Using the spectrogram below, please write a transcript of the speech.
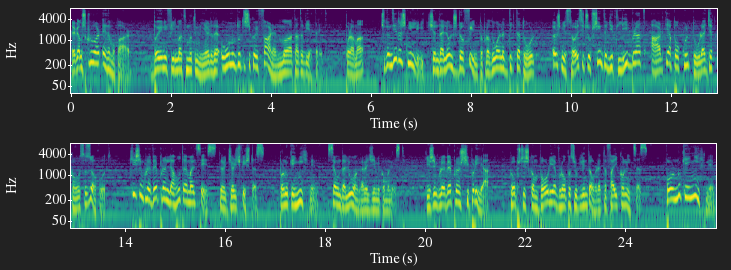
E kam shkruar edhe më parë. Bëjeni filmat më të mirë dhe unë nuk do të shikoj fare më ata të vjetrit. Por ama, që të nxjerrësh një ligj që ndalon çdo film të prodhuar në diktaturë, Është njësoj siç u fshinë të gjithë librat, arti apo kultura gjatë kohës së Zogut. Kishim kryeveprën Lahuta e Malësisë, të Gjergj Fishtës, por nuk e njihnim, se u ndalua nga regjimi komunist. Kishim kryeveprën Shqipëria, kopshti shkëmbor i Evropës Juglindore të Faik Konicës, por nuk e njihnim,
